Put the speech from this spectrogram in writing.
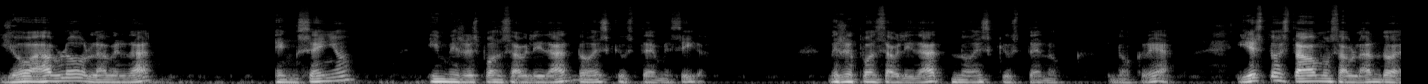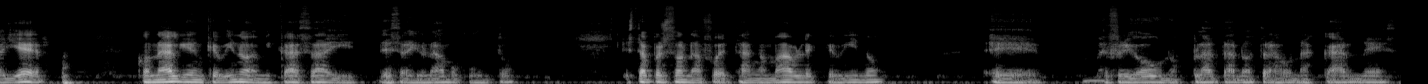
yo hablo la verdad, enseño y mi responsabilidad no es que usted me siga. Mi responsabilidad no es que usted no, no crea. Y esto estábamos hablando ayer con alguien que vino a mi casa y desayunamos juntos. Esta persona fue tan amable que vino, eh, me frió unos plátanos, trajo unas carnes,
